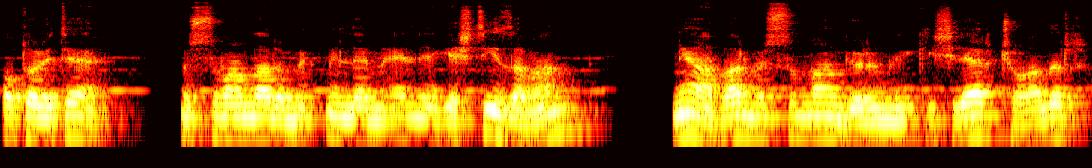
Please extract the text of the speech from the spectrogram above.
otorite Müslümanların, müminlerin eline geçtiği zaman ne yapar? Müslüman görünümlü kişiler çoğalır.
